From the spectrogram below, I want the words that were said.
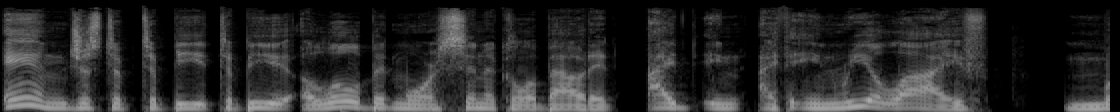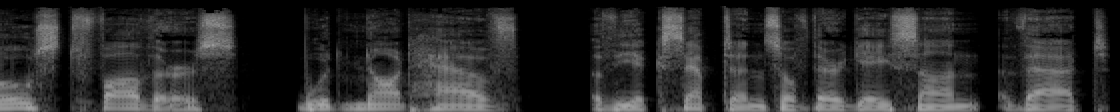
and just to, to be to be a little bit more cynical about it, I in I th- in real life, most fathers would not have the acceptance of their gay son that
